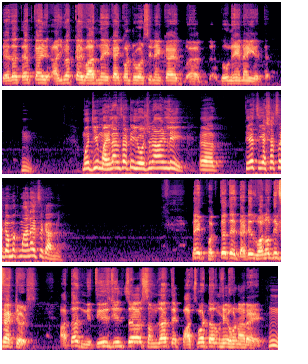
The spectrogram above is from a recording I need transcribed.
त्याचा त्यात काय अजिबात काही वाद नाही काही कॉन्ट्रोवर्सी नाही काय दोन हे नाही येत. हम्म. मग जी महिलांसाठी योजना आणली तेच यशाचं गमक मानायचं का आम्ही? नाही फक्त ते that is one of the factors आता नितीशजींचा समजा ते पाचवा टर्म हे होणार आहे.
